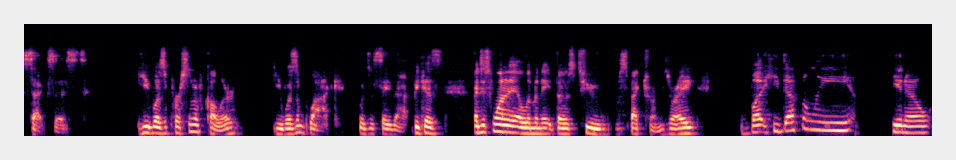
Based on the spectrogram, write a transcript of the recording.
sexist. He was a person of color. He wasn't black would just say that because I just want to eliminate those two spectrums, right? But he definitely, you know,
